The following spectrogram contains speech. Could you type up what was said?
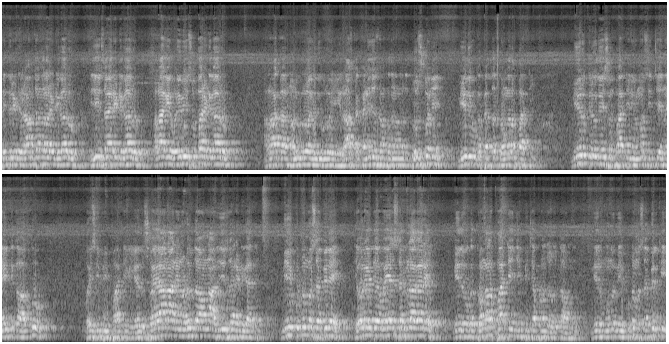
పెద్దిరెడ్డి రామచంద్రారెడ్డి గారు విజయసాయిరెడ్డి గారు అలాగే వైవి సుబ్బారెడ్డి గారు అలాగా నలుగురు ఐదుగురు ఈ రాష్ట్ర ఖనిజ సంపదనందరూ దోచుకొని మీది ఒక పెద్ద దొంగల పార్టీ. మీరు తెలుగుదేశం పార్టీని విమర్శించే నైతిక హక్కు వైసీపీ పార్టీకి లేదు. స్వయానా నేను అడుగుతా ఉన్నా విజయసాయి రెడ్డి గారిని. మీ కుటుంబ సభ్యులే ఎవరైతే వైఎస్ షర్మిల గారే మీరు ఒక దొంగల పార్టీ అని చెప్పి చెప్పడం జరుగుతూ ఉంది. మీరు ముందు మీ కుటుంబ సభ్యులకి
